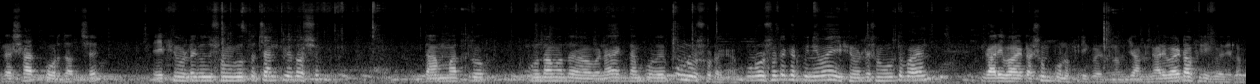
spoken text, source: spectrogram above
এটা সাত পর যাচ্ছে। এই ফিমেলটা যদি সংগ্রহ করতে চান প্রিয় দর্শক। দাম মাত্র কোনো দাম দাম হবে না, একদম পড়বে পনেরোশো টাকা। পনেরোশো টাকার বিনিময়ে এই ফিমেলটা সংগ্রহ করতে পারেন। গাড়ি ভাড়াটা সম্পূর্ণ ফ্রি করে দিলাম যান গাড়ি ভাড়াটাও ফ্রি করে দিলাম।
